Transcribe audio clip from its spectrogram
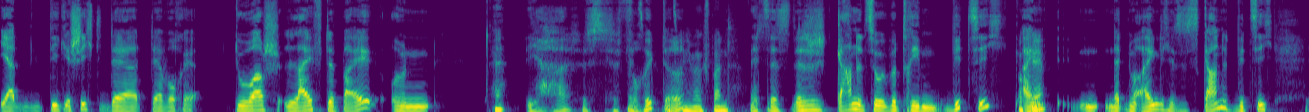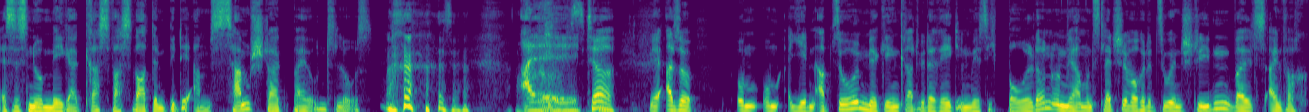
ja, die Geschichte der, der Woche. Du warst live dabei und Hä? ja, das ist verrückt, Jetzt bin oder? ich mal gespannt. Das, das, das ist gar nicht so übertrieben witzig. Okay. Ein, nicht nur eigentlich, es ist gar nicht witzig. Es ist nur mega krass. Was war denn bitte am Samstag bei uns los? Alter! Ja, also, um, um jeden abzuholen, wir gehen gerade wieder regelmäßig bouldern und wir haben uns letzte Woche dazu entschieden, weil es einfach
